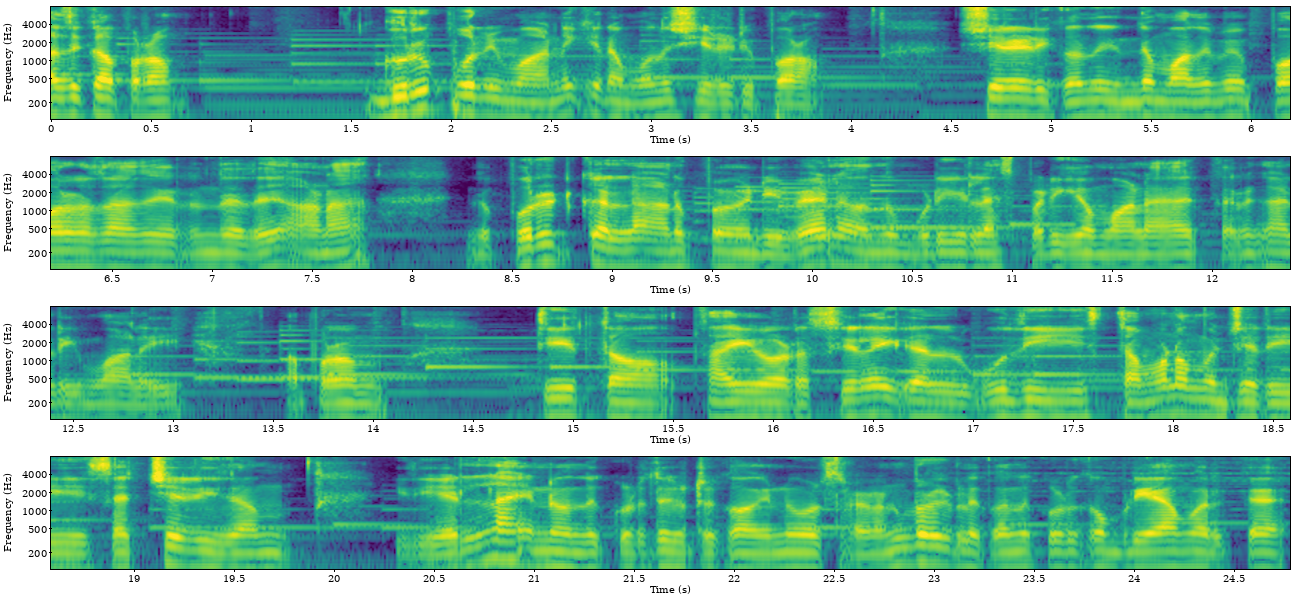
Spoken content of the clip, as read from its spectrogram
அதுக்கப்புறம் குரு பூர்ணிமா அன்னைக்கு நம்ம வந்து ஷீரடி போகிறோம் ஷீரடிக்கு வந்து இந்த மாதமே போகிறதாக இருந்தது. ஆனால் இந்த பொருட்கள்லாம் அனுப்ப வேண்டிய வேலை வந்து முடியல. ஸ்படிக மாலை கருங்காலி மாலை அப்புறம் தீர்த்தம் சாயோட சிலைகள் உதி ஸ்தவன சரி சச்சரிதம் இது எல்லாம் இன்னும் வந்து கொடுத்துக்கிட்டு இருக்கோம். இன்னும் ஒரு சில நண்பர்களுக்கு வந்து கொடுக்க முடியாமல் இருக்க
